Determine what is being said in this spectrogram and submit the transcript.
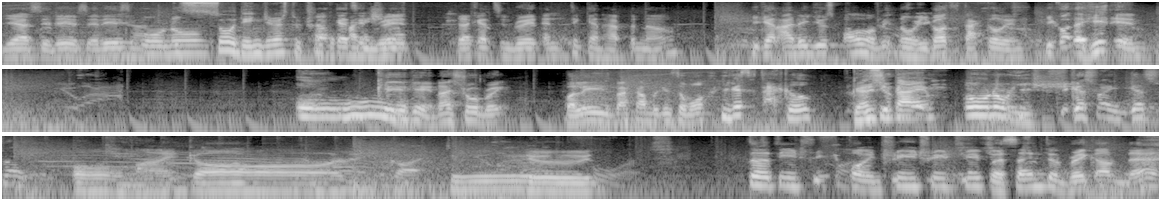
Yes, it is. It is. Yeah, Oh no. It's so dangerous to try to Jacket's in punish red. it. Jacket's in red. Anything can happen now. He can either use all of it. No, he got the tackle in. He got the hit in. Oh, okay, okay. Nice throw break. Ballet is back up against the wall. He gets the tackle. Gets He time. be- Oh no, he, he gets right. He gets right. Oh my god. Oh god, dude. Dude. 33.333% to break up that.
